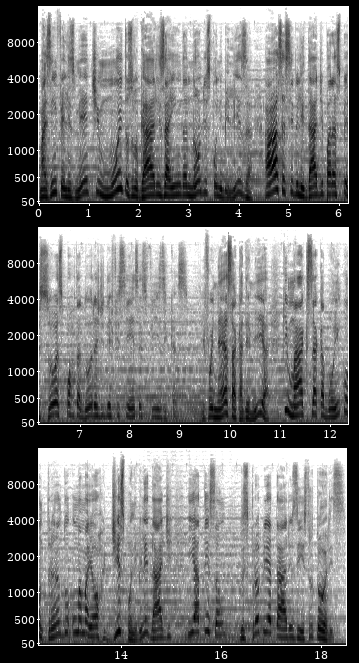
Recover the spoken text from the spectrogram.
Mas infelizmente, muitos lugares ainda não disponibiliza a acessibilidade para as pessoas portadoras de deficiências físicas. E foi nessa academia que Max acabou encontrando uma maior disponibilidade e atenção dos proprietários e instrutores.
